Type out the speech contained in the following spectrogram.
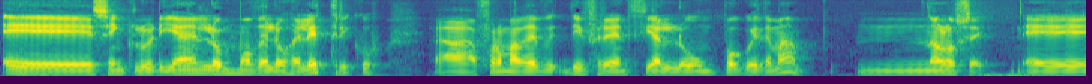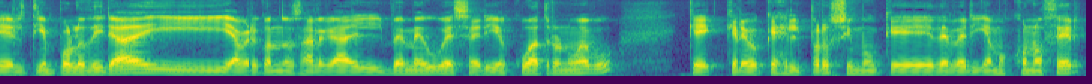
eh, se incluirían en los modelos eléctricos, a forma de diferenciarlo un poco y demás. No lo sé. el tiempo lo dirá y a ver cuando salga el BMW Series 4 nuevo, que creo que es el próximo que deberíamos conocer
